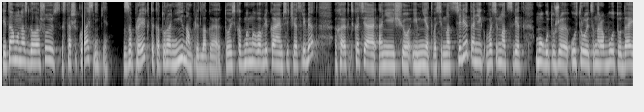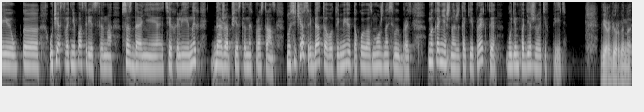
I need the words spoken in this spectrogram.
и там у нас голосуют старшеклассники – за проекты, которые они нам предлагают. То есть как бы мы вовлекаем сейчас ребят, хотя они еще, им нет 18 лет, они 18 лет могут уже устроиться на работу да, и э, участвовать непосредственно в создании тех или иных даже общественных пространств. Но сейчас ребята вот имеют такую возможность выбрать. Мы, конечно же, такие проекты будем поддерживать и впредь. Вера Георгиевна,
